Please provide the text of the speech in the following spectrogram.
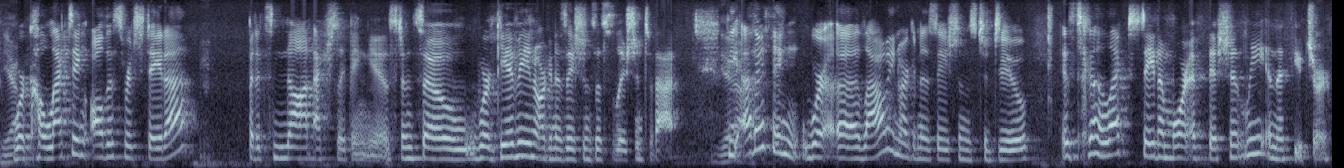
Yeah. We're collecting all this rich data but it's not actually being used. And so we're giving organizations a solution to that. Yeah. The other thing we're allowing organizations to do is to collect data more efficiently in the future.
